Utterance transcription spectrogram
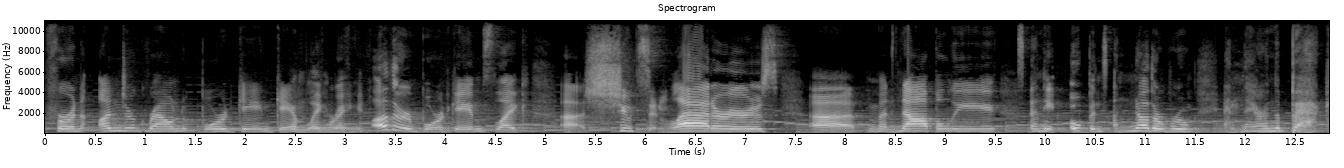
for an underground board game gambling ring. Other board games like uh, Chutes and Ladders, uh, Monopoly, and he opens another room, and there in the back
